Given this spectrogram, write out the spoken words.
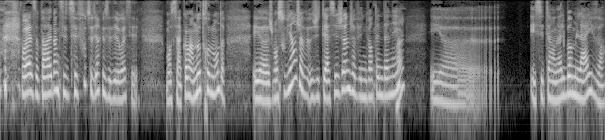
ouais, ça paraît dingue. C'est, fou de se dire que c'est des- ouais, c'est bon, c'est comme un autre monde. Et euh, je m'en souviens, j'étais assez jeune, j'avais une vingtaine d'années, Ouais. et euh, et c'était un album live.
